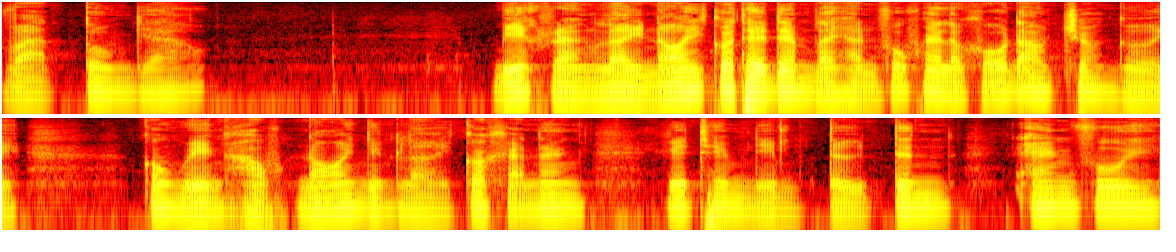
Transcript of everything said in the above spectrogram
và tôn giáo. Biết rằng lời nói có thể đem lại hạnh phúc hay là khổ đau cho người, con nguyện học nói những lời có khả năng gây thêm niềm tự tin, an vui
